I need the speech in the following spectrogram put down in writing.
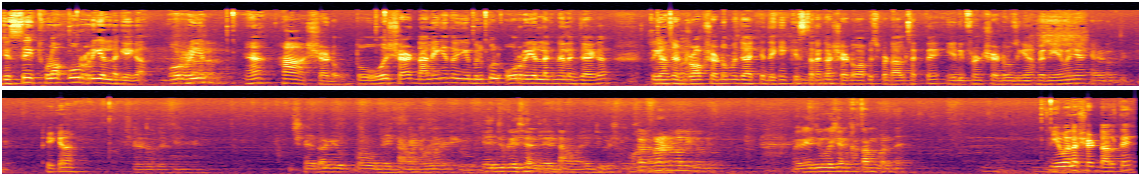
जिससे थोड़ा और रियल लगेगा और रियल है हाँ शेडो तो वो शेड डालेंगे तो ये बिल्कुल और रियल लगने लग जाएगा। तो यहाँ से ड्रॉप शेडो में जाके देखें किस तरह का शेडो आप इस पर डाल सकते हैं। ये डिफरेंट शेडोज यहाँ पे दिए हुए हैं। ठीक है ना? शेडो देखेंगे। शेडो के ऊपर वो लेटा हुआ है। एजुकेशन लेटा हुआ है एजुकेशन फ्रंट वाली कर दो एजुकेशन खत्म कर दे ये वाला शेड डालते हैं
